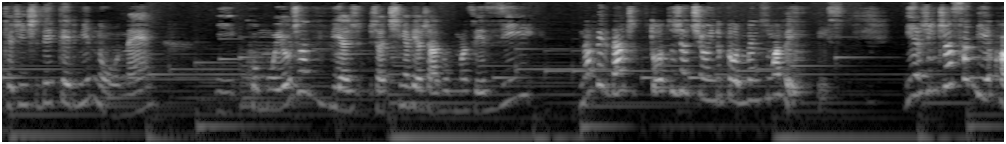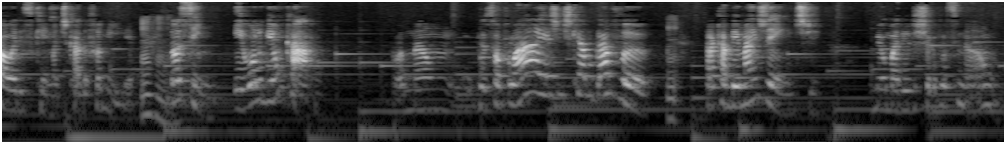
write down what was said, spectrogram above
que a gente determinou, né? E como eu já, viaj... já tinha viajado algumas vezes, e na verdade todos já tinham ido pelo menos uma vez. E a gente já sabia qual era o esquema de cada família. Uhum. Então, assim, eu aluguei um carro. Não, o pessoal falou, ah, a gente quer alugar van Hum. pra caber mais gente. Meu marido chegou e falou assim, não,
